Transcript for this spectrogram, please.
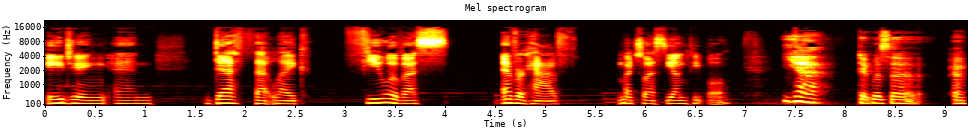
aging and death that like few of us ever have, much less young people. Yeah, it was a, a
